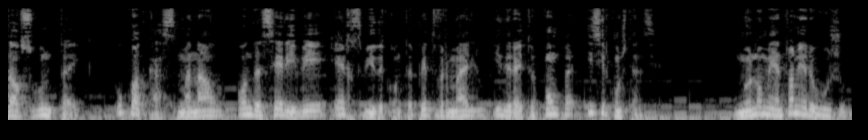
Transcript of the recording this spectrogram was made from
ao segundo take, o podcast semanal onde a série B é recebida com tapete vermelho e direito a pompa e circunstância. O meu nome é António Araújo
